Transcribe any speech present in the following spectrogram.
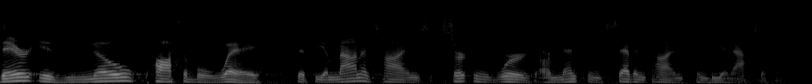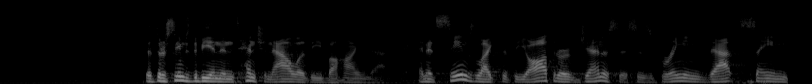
there is no possible way that the amount of times certain words are mentioned seven times can be an accident. That there seems to be an intentionality behind that. And it seems like that the author of Genesis is bringing that same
